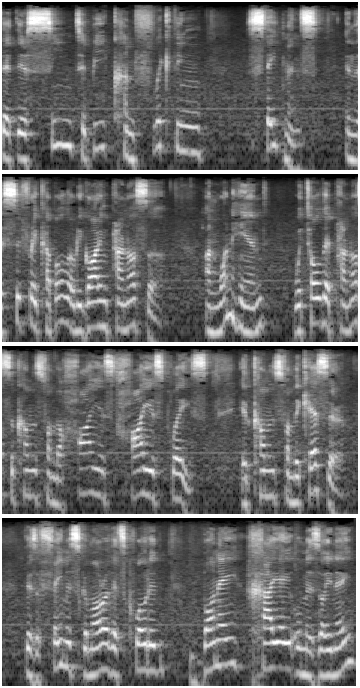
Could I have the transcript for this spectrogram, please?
that there seem to be conflicting statements in the Sifrei Kabbalah regarding Parnasa. On one hand, we're told that Parnasa comes from the highest, highest place. It comes from the Keser, there's a famous Gemara that's quoted, Bone chaye umezoine,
